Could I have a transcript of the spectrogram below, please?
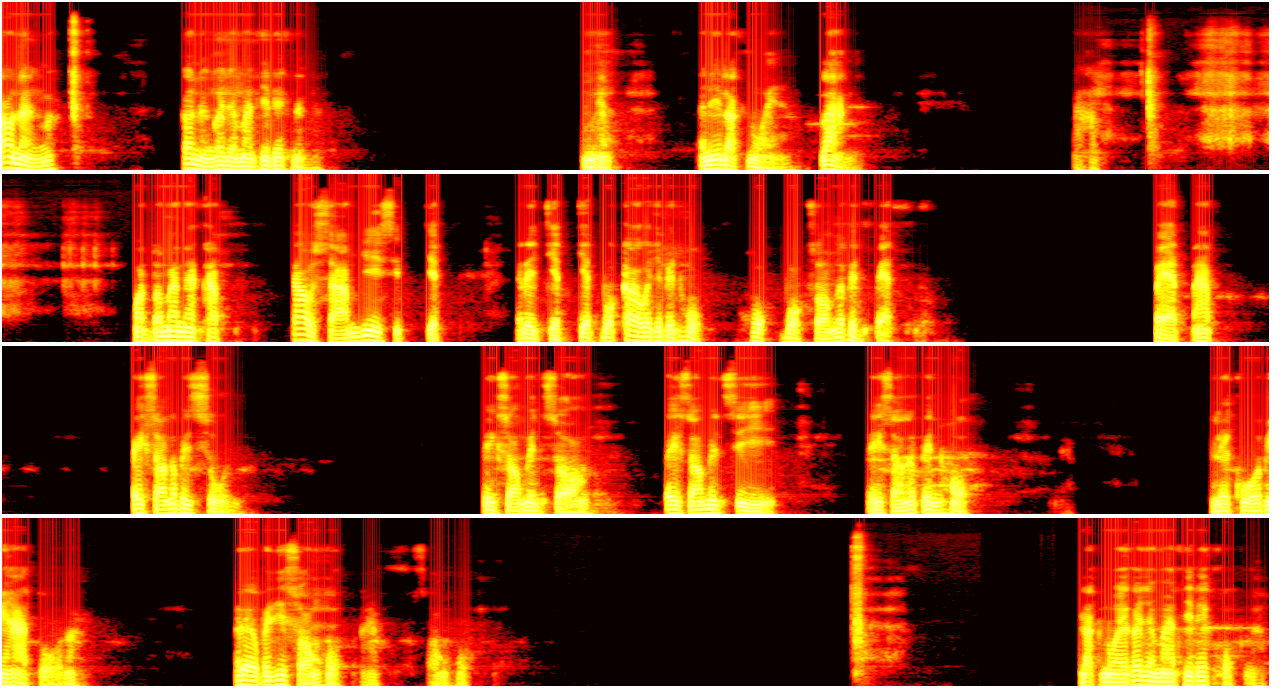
ก้าหนึ่งเก้าหนึ่งก็จะมาที่เลขหนึ่งนี่ครับอันนี้หลักหน่วยล่างนะครับหมดประมาณนะครับเก้าสามยี่สิบเจ็ดอะไรเจ็ดเจ็ดบวกเก้าก็จะเป็นหกหกบวกสองก็เป็นแปดแปดนะครับไปอีกสองก็เป็นศูนย์ไปอีกสองเป็นสองไปอีกสองเป็นสี่ไปอีกสองก็เป็นหกเลขคูก็มีห้าตัวเนาะ เร็วไปที่สองหกนะครับสองหกหลักหน่วยก็จะมาที่เลขหกนะ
